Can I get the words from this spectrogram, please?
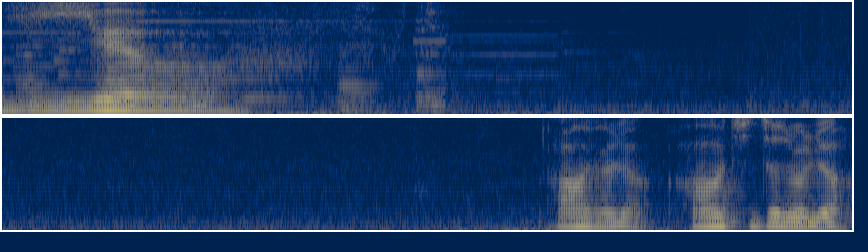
이야. 아 졸려. 아 진짜 졸려.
